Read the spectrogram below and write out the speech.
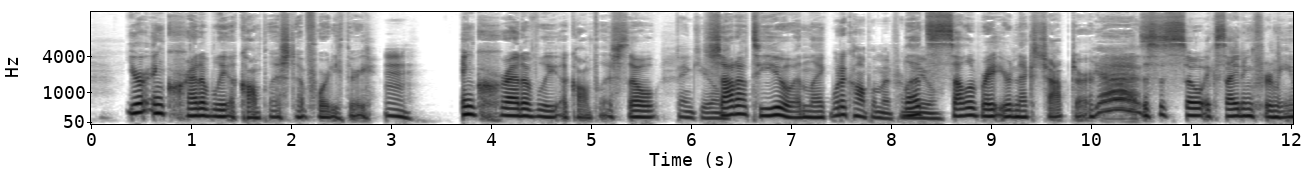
you're incredibly accomplished at 43. Mm. Incredibly accomplished. So Thank you. shout out to you and like what a compliment from let's celebrate your next chapter. Yes. This is so exciting for me.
